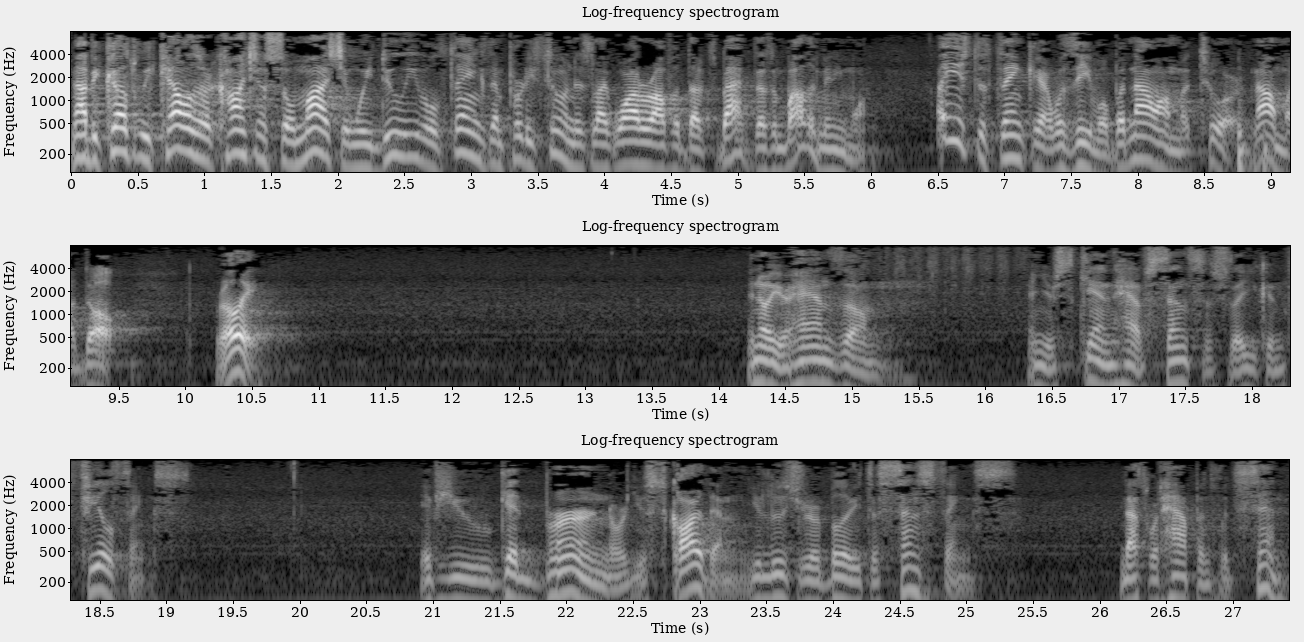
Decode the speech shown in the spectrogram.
Now, because we callous our conscience so much and we do evil things, then pretty soon it's like water off a duck's back. Doesn't bother me anymore. I used to think I was evil, but now I'm mature. Now I'm adult. Really? You know, your hands, um, and your skin have senses so that you can feel things. If you get burned or you scar them, you lose your ability to sense things. That's what happens with sin.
